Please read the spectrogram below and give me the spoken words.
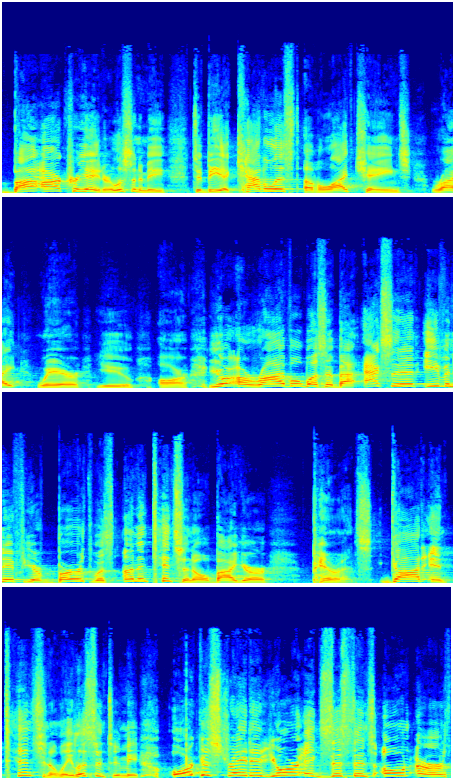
by our Creator, listen to me, to be a catalyst of life change right where you are. Your arrival wasn't by accident, even if your birth was unintentional by your parents. God intentionally, listen to me, orchestrated your existence on earth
